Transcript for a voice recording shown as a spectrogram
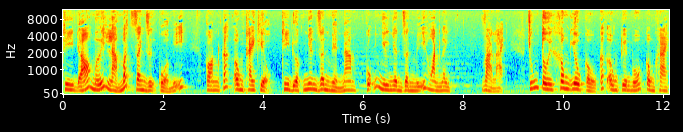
thì đó mới là mất danh dự của Mỹ, còn các ông thay thiệu thì được nhân dân miền Nam cũng như nhân dân Mỹ hoan nghênh. Và lại, chúng tôi không yêu cầu các ông tuyên bố công khai.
